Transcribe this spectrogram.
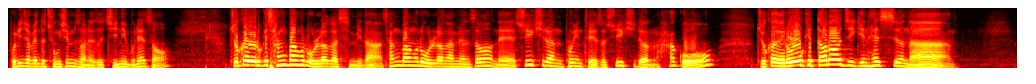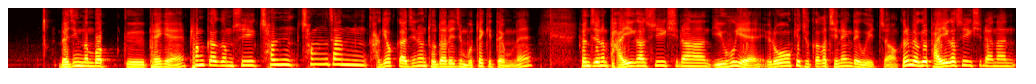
볼린저 밴드 중심선에서 진입을 해서 주가가 이렇게 상방으로 올라갔습니다. 상방으로 올라가면서 네, 수익 실현 포인트에서 수익 실현을 하고 주가가 이렇게 떨어지긴 했으나 매직 넘버 그 100에 평가금 수익 청, 청산 가격까지는 도달하지 못했기 때문에 현재는 바이가 수익 실현한 이후에 이렇게 주가가 진행되고 있죠. 그럼 여기 바이가 수익 실현한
